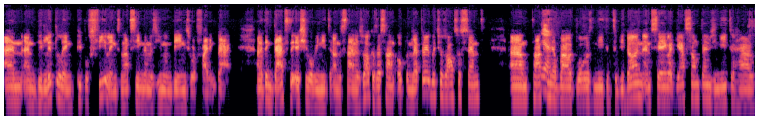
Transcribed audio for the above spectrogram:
and and belittling people's feelings, not seeing them as human beings who are fighting back. And I think that's the issue what we need to understand as well, because I saw an open letter which was also sent um, talking yeah. about what was needed to be done and saying like, yeah, sometimes you need to have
